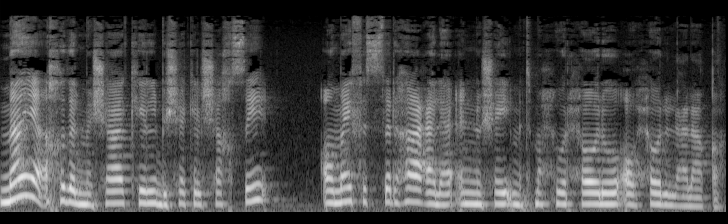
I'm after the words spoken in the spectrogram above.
ما يأخذ المشاكل بشكل شخصي أو ما يفسرها على أنه شيء متمحور حوله أو حول العلاقة.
